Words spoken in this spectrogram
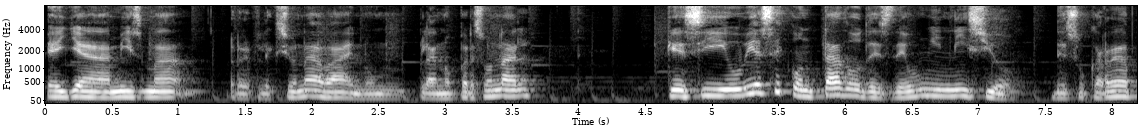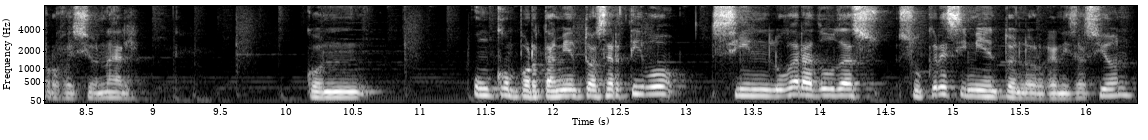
Ella misma reflexionaba en un plano personal que si hubiese contado desde un inicio de su carrera profesional con un comportamiento asertivo, sin lugar a dudas su crecimiento en la organización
